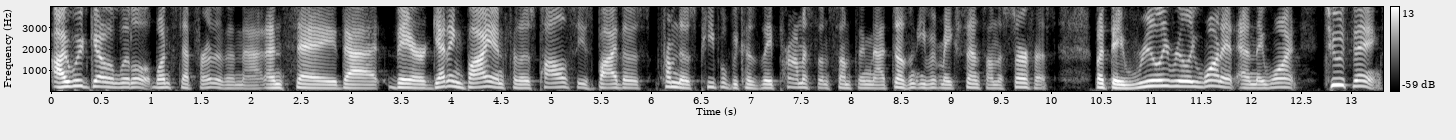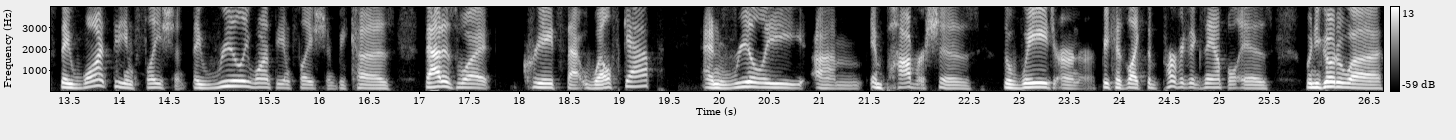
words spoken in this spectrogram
I would go a little one step further than that and say that they're getting buy-in for those policies by those from those people because they promised them something that doesn't even make sense on the surface. But they really, really want it. And they want two things. They want the inflation. They really want the inflation because that is what creates that wealth gap and really um, impoverishes the wage earner. Because, like, the perfect example is when you go to a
